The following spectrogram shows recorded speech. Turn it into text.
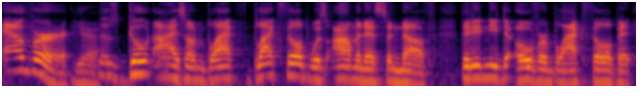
ever. Yeah. Those goat eyes on Black Black Phillip was ominous enough. They didn't need to over Black Phillip it.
